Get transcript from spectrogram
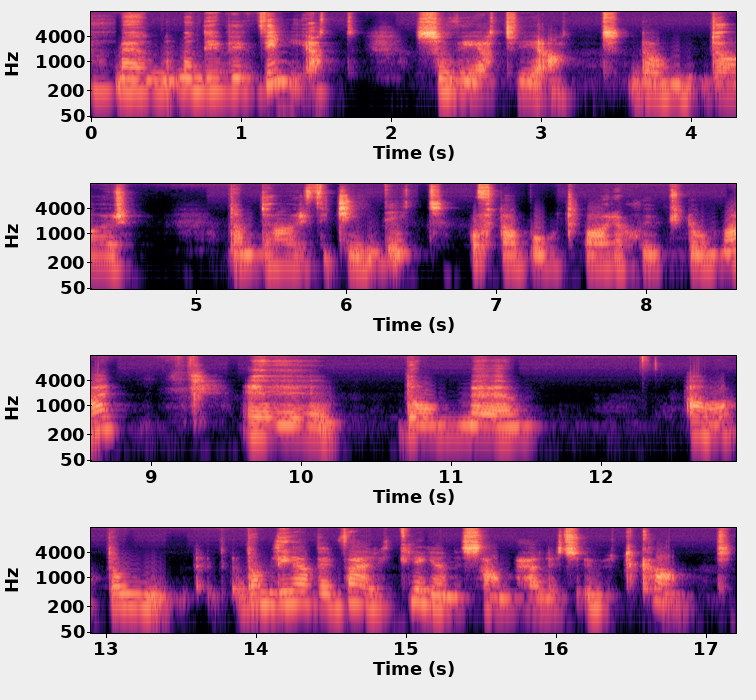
Mm. Men, men det vi vet så vet vi att de dör, de dör för tidigt, ofta av botbara sjukdomar. Eh, de, eh, ja, de, de lever verkligen i samhällets utkant.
